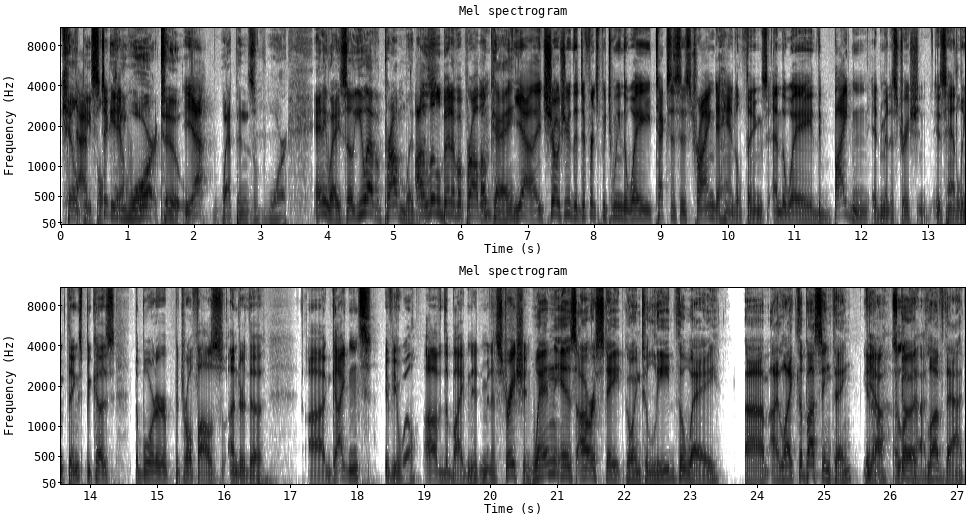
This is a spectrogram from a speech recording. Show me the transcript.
Kill That's people to kill. in war too. Yeah. Weapons of war. Anyway, so you have a problem with this. A little bit of a problem. Okay. Yeah, it shows you the difference between the way Texas is trying to handle things and the way the Biden administration is handling things because the Border Patrol falls under the uh, guidance, if you will, of the Biden administration. When is our state going to lead the way? Um, I like the busing thing. You Yeah, know, it's I love good. that. Love that.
